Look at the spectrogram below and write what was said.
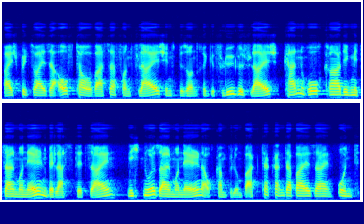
beispielsweise Auftauwasser von Fleisch, insbesondere Geflügelfleisch, kann hochgradig mit Salmonellen belastet sein. Nicht nur Salmonellen, auch Campylobacter kann dabei sein. Und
